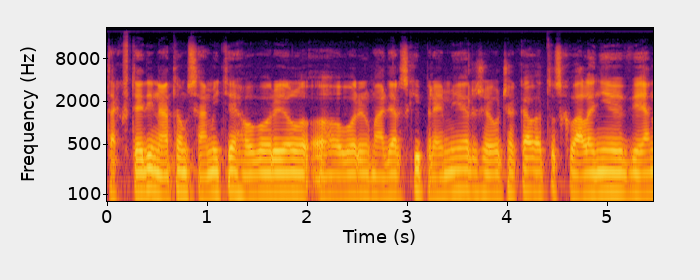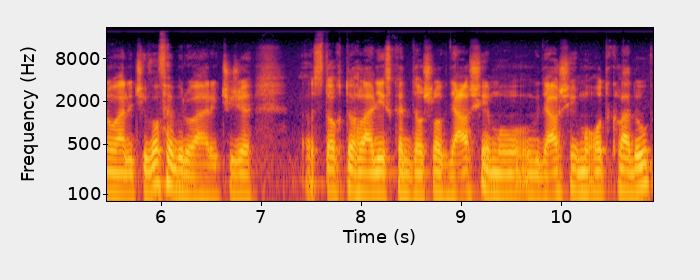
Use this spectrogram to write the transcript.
tak vtedy na tom samite hovoril, hovoril maďarský premiér, že očakáva to schválenie v januári či vo februári. Čiže z tohto hľadiska došlo k ďalšiemu, k ďalšiemu odkladu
